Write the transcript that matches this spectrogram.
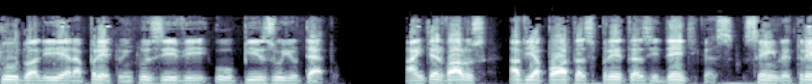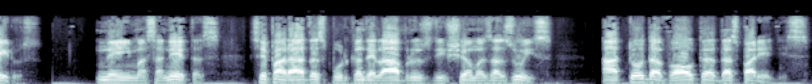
Tudo ali era preto, inclusive o piso e o teto. A intervalos havia portas pretas idênticas, sem letreiros, nem maçanetas, separadas por candelabros de chamas azuis, a toda a volta das paredes.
